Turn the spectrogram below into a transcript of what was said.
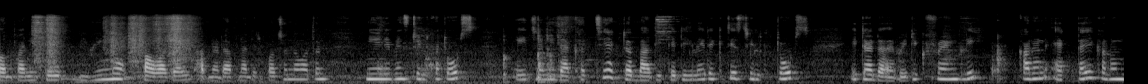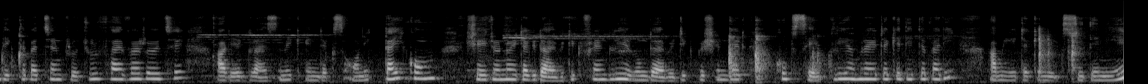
কোম্পানিতে বিভিন্ন পাওয়া যায়। আপনারা আপনাদের পছন্দ মতন নিয়ে নেবেন স্টিল কাট ওটস এই যে আমি দেখাচ্ছি, একটা বাটিতে ঢেলে রেখেছি স্টিল কাট ওটস এটা ডায়াবেটিক ফ্রেন্ডলি কারণ একটাই কারণ দেখতে পাচ্ছেন, প্রচুর ফাইবার রয়েছে আর এর গ্লাইসেমিক ইন্ডেক্স অনেকটাই কম। সেই জন্য এটাকে ডায়াবেটিক ফ্রেন্ডলি এবং ডায়াবেটিক পেশেন্টের খুব সেফলি আমরা এটাকে দিতে পারি। আমি এটাকে মিক্সিতে নিয়ে,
